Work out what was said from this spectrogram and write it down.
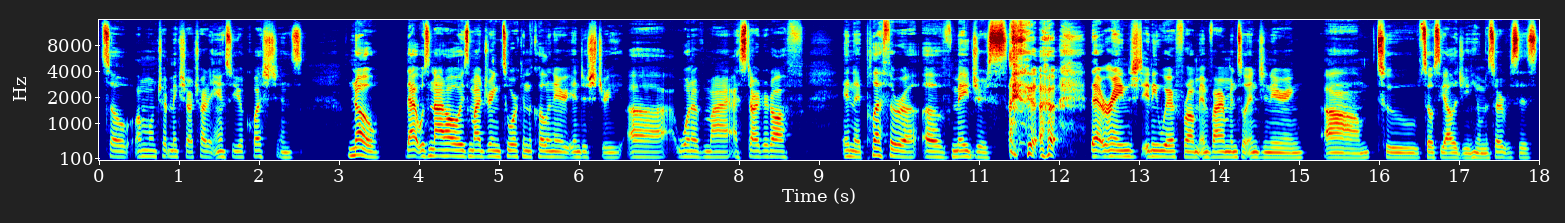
so I'm to try to make sure I try to answer your questions. No, that was not always my dream to work in the culinary industry. Uh, one of my, I started off in a plethora of majors that ranged anywhere from environmental engineering um, to sociology and human services.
